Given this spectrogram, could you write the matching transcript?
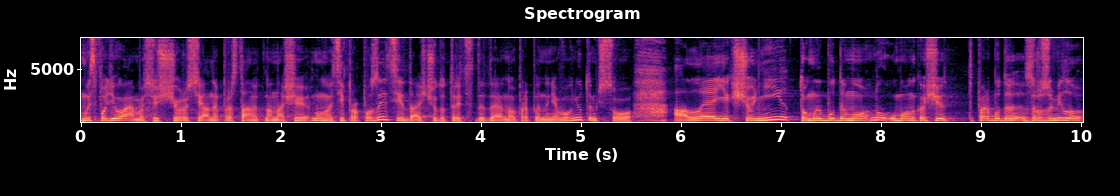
ми сподіваємося, що росіяни пристануть на наші ну на ці пропозиції, да, щодо 30-денного припинення вогню тимчасово. Але якщо ні, то ми будемо, ну умовно кажучи, тепер буде зрозуміло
